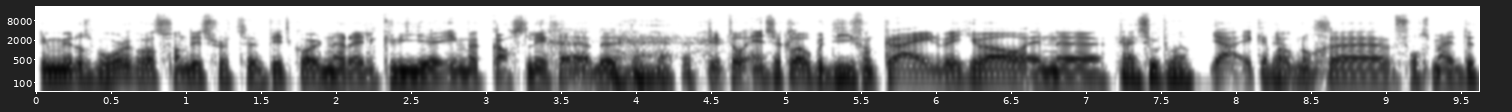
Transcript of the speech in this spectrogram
inmiddels behoorlijk wat van dit soort eh, bitcoin reliquieën in mijn kast liggen. De crypto-encyclopedie van Krijn, weet je wel. En eh, Krijn Soeterman. Ja, ik heb Ja. ook nog, eh, volgens mij, de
